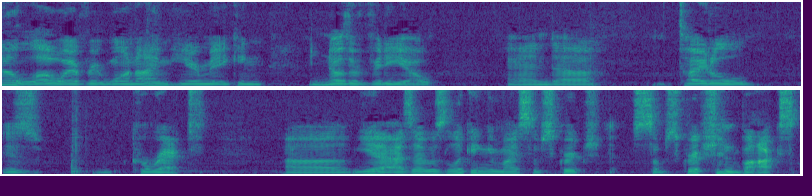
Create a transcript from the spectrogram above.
Hello everyone, I'm here making another video, and uh, title is correct. Uh, yeah, as I was looking in my subscription subscription box,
